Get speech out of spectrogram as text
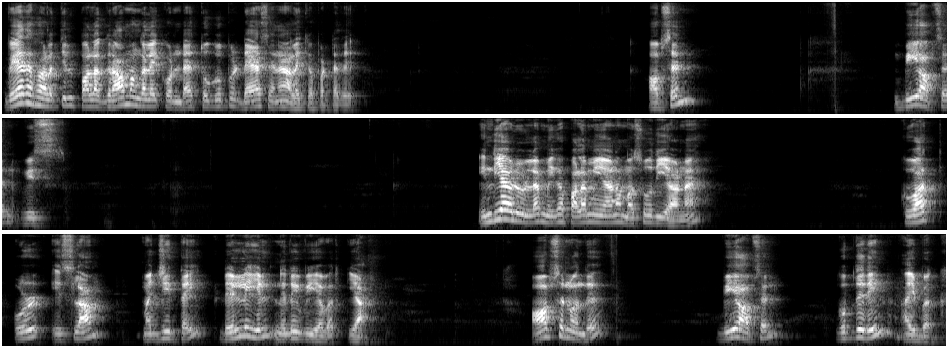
வேத காலத்தில் பல கிராமங்களை கொண்ட தொகுப்பு டேஸ் என அழைக்கப்பட்டது. ஆப்ஷன் பி ஆப்ஷன் விஸ். இந்தியாவில் உள்ள மிக பழமையான மசூதியான குவாத் உல் இஸ்லாம் மஜித்தை டெல்லியில் நிறுவியவர் யார்? ஆப்ஷன் வந்து பி ஆப்ஷன் குப்துதீன் ஐபக்.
